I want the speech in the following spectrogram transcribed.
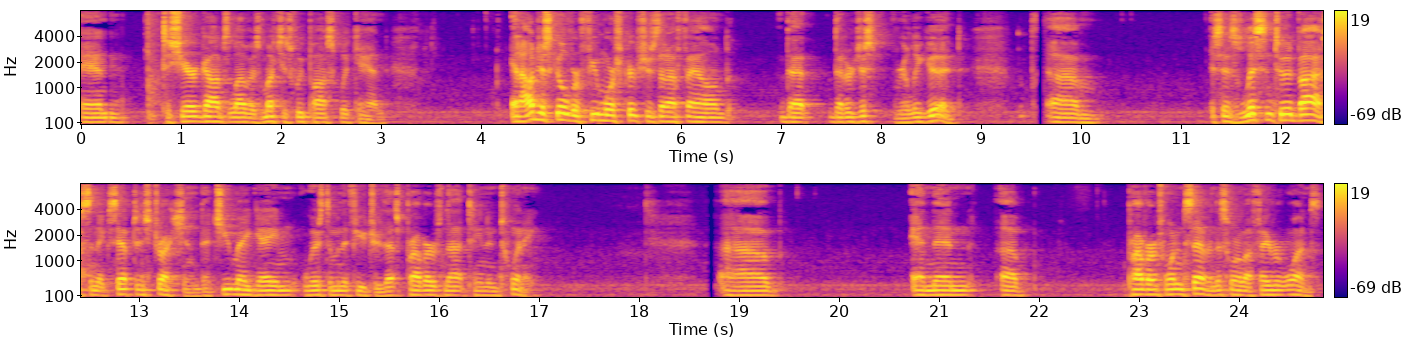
and to share God's love as much as we possibly can. And I'll just go over a few more scriptures that I found that that are just really good. Um, it says, "Listen to advice and accept instruction, that you may gain wisdom in the future." That's Proverbs nineteen and twenty. Uh, and then uh, Proverbs one and seven. This is one of my favorite ones.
